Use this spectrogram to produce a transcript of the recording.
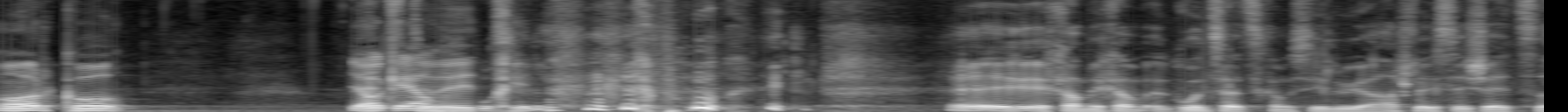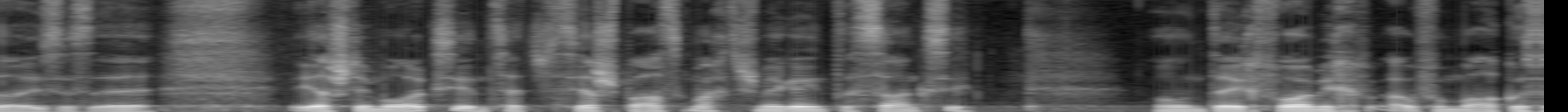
Marco. Ja, Let's do gerne. it. Ich brauche Hilfe. Ich, ich kann mich am, grundsätzlich am Silvio anschließen. Es war jetzt äh, unser äh, erstes Mal gewesen und es hat sehr Spaß gemacht. Es war mega interessant. Gewesen. Und äh, ich freue mich auf Markus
